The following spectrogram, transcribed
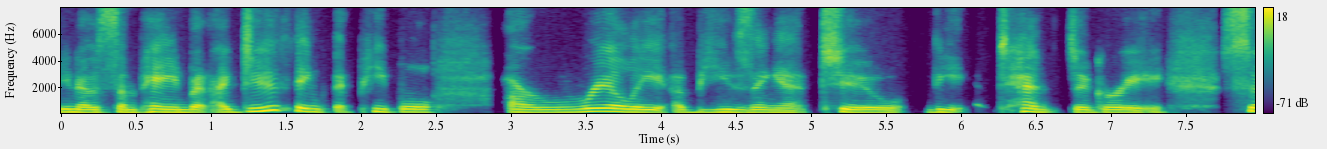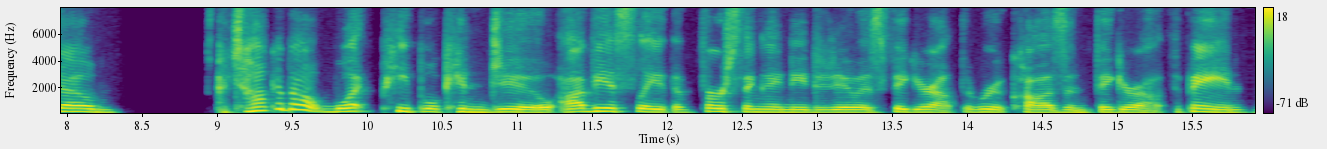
you know, some pain, but I do think that people are really abusing it to the 10th degree. So, talk about what people can do. Obviously, the first thing they need to do is figure out the root cause and figure out the pain.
